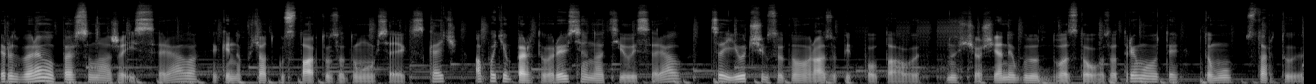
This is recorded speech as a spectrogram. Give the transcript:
і розберемо персонажа із серіала, який на початку старту задумався як скетч, а потім перетворився на цілий серіал. Це Юрчик з одного разу під Полтавою. Ну що ж, я не буду вас довго затримувати, тому стартую.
